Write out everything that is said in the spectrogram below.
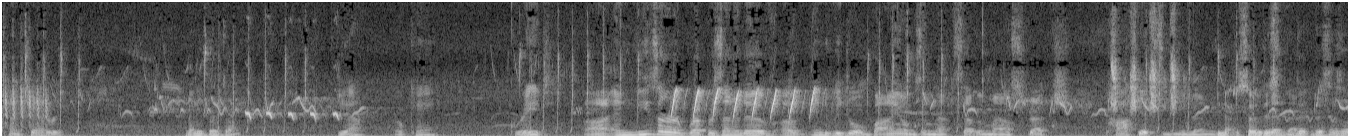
Kind of chattery. Many birds are. Yeah. Okay. Great. Uh, and these are representative of individual biomes in that seven mile stretch, pockets even. No, so this th- this is a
